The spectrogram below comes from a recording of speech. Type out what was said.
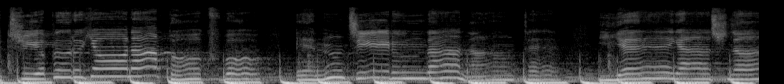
打ち破るような僕を演じるんだなんて言えやしない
